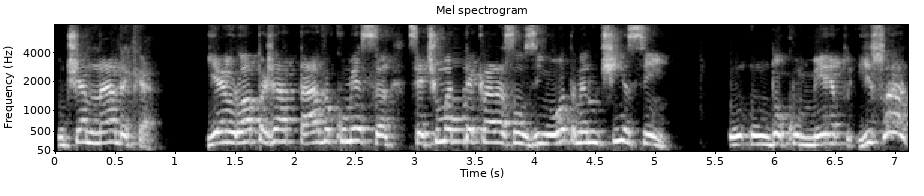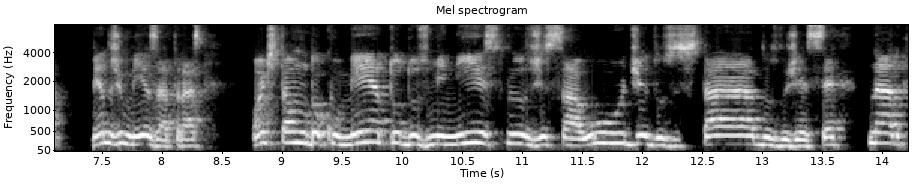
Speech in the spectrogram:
Não tinha nada, cara. E a Europa já estava começando. Você tinha uma declaraçãozinha ou outra, mas não tinha, assim, um, um documento. Isso há menos de um mês atrás. Onde está um documento dos ministros de saúde, dos estados, do G7? Nada.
